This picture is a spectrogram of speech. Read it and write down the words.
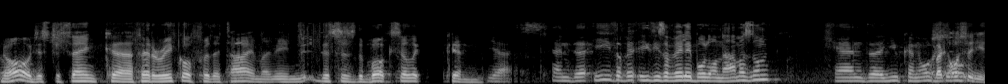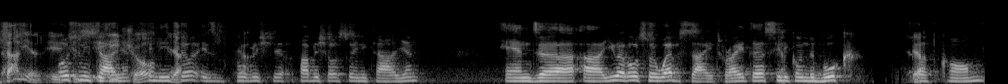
No, just to thank uh, Federico for the time. I mean, this is the book, Silicon. Yes, and uh, it, is it is available on Amazon, and uh, you can also. But also in Italian. it- Also in Italian. Silicio, yeah. Is published, published also in Italian. And uh, uh, you have also a website, right? Uh, siliconthebook.com.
